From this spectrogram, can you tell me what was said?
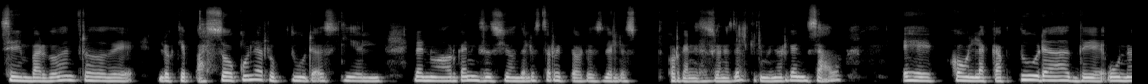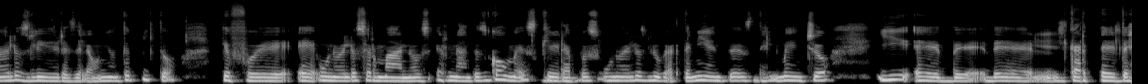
Sin embargo, dentro de lo que pasó con las rupturas y el, la nueva organización de los territorios de las organizaciones del crimen organizado, eh, con la captura de uno de los líderes de la Unión Tepito, que fue eh, uno de los hermanos Hernández Gómez, que era pues uno de los lugartenientes del Mencho y eh, del cartel de,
